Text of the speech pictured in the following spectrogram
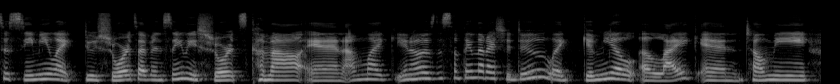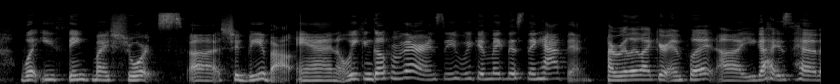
to see me like do shorts, I've been seeing these shorts come out and I'm like, you know, is this something that I should do? Like give me a, a like and tell me what you think my shorts uh, should be about. And we can go from there and see if we can make this thing happen. I really like your input. Uh, you guys have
